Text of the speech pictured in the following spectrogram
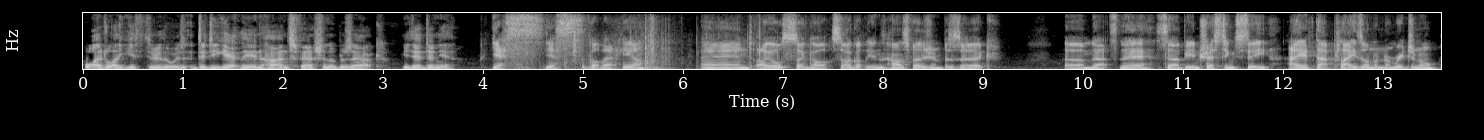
What I'd like you to do though is, did you get the enhanced version of Berserk? You did, didn't you? Yes, yes, I got that here, and I also got so I got the enhanced version of Berserk. Um, that's there. So it'd be interesting to see a if that plays on an original,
